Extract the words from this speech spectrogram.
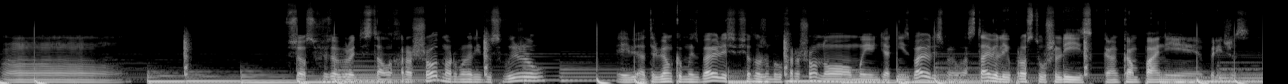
Uh, все, все вроде стало хорошо, Норман Ридус выжил. И от ребенка мы избавились, все должно было хорошо, но мы нет, не избавились, мы его оставили и просто ушли из компании Bridges.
